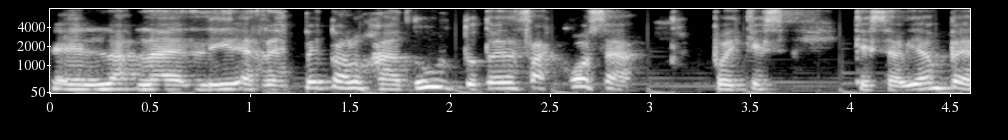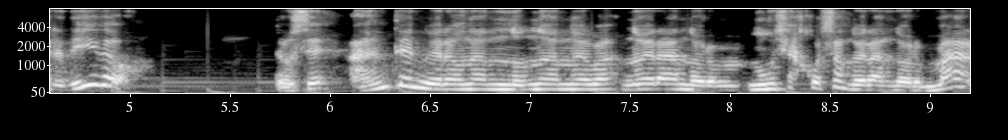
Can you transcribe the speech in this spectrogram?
el, el, respeto a los adultos, todas esas cosas, pues que, que se habían perdido. Entonces, antes no era una, una nueva, no era muchas cosas no eran normal.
